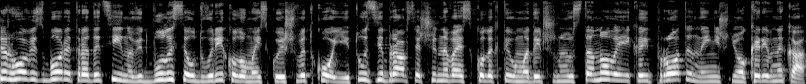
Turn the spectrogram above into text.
Чергові збори традиційно відбулися у дворі Коломийської швидкої. Тут зібрався чи не весь колектив медичної установи, який проти нинішнього керівника.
